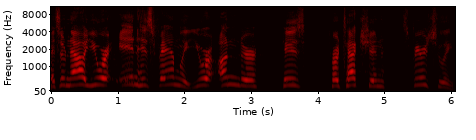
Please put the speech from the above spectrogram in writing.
And so now you are in his family. You are under his protection spiritually.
